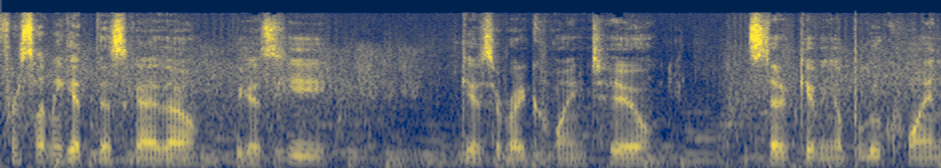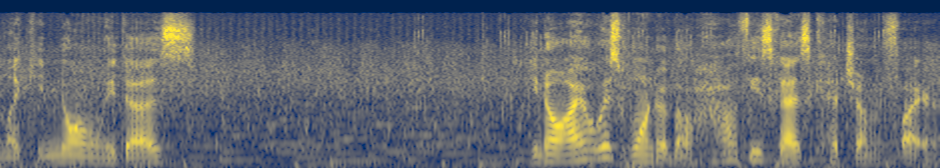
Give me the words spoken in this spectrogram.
First, let me get this guy, though, because he gives a red coin, too, instead of giving a blue coin like he normally does. You know, I always wonder, though, how these guys catch on fire.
